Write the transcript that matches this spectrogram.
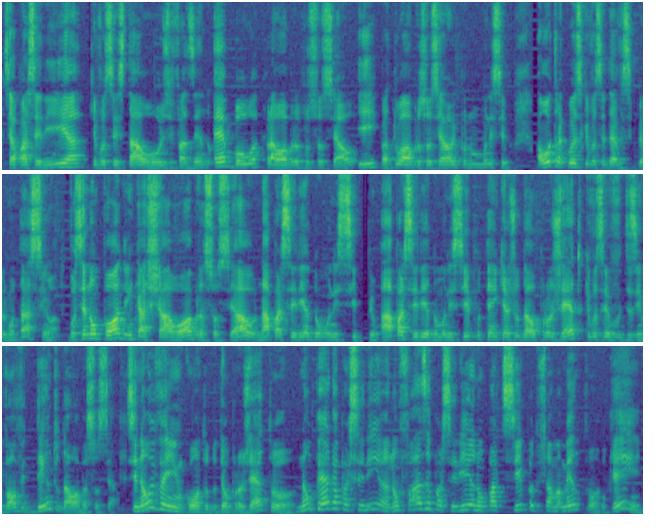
se a parceria que você está hoje fazendo é boa para a obra social e para a tua obra social e para o município. A outra coisa que você deve se perguntar é assim, ó, você não pode encaixar a obra social na parceria do município. A parceria do município tem que ajudar o projeto que você desenvolve dentro da obra social. Se não vem em encontro do teu projeto, não pega a parceria, não faz a parceria, não participa do chamamento, ok?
